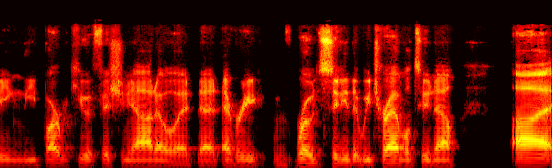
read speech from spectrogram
being the barbecue aficionado at, at every road city that we travel to now. Uh,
